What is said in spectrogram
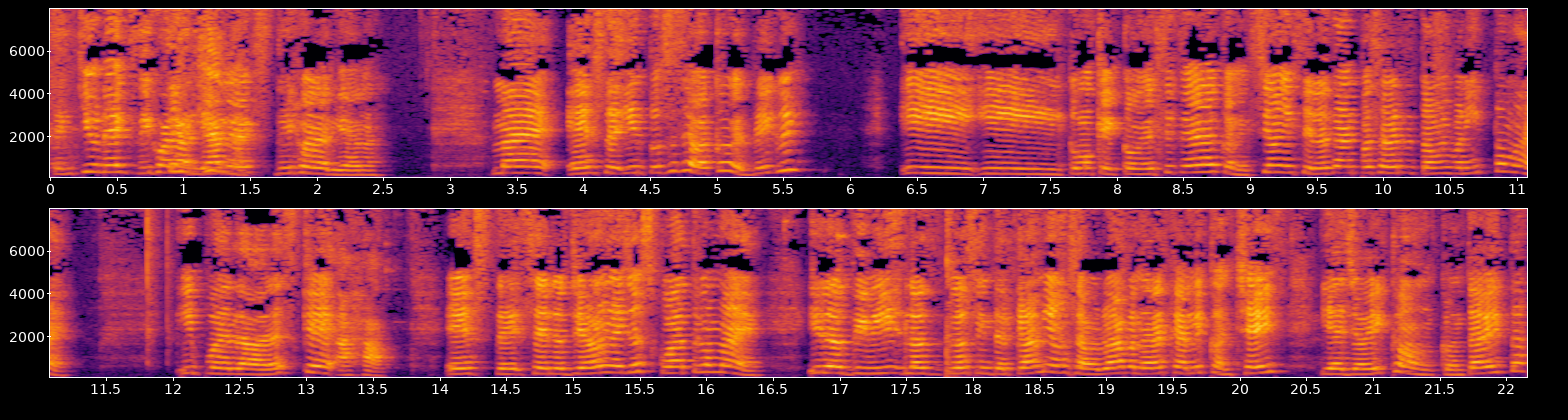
Thank you next, dijo la Thank you, Ariana. next, dijo la Ariana. Mae, este, y entonces se va con el Bigby. Y, y como que con él sí tiene la conexión y sí le dan el pase verde todo muy bonito, mae. Y pues la verdad es que, ajá, este, se los llevan ellos cuatro, mae. Y los, divi- los, los intercambian, o sea, vuelven a poner a Carly con Chase y a Joey con, con Tabitha,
